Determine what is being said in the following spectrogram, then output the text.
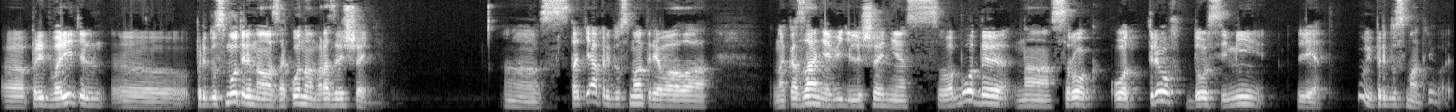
э, предварительно э, предусмотренного законом разрешения. Э, статья предусматривала наказание в виде лишения свободы на срок от 3 до 7 лет. Ну и предусматривает.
